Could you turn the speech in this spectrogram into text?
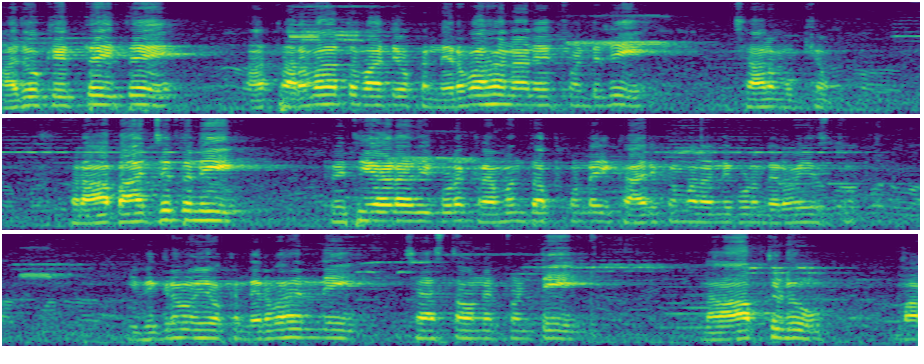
అది ఒక ఎత్తు అయితే ఆ తర్వాత వాటి యొక్క నిర్వహణ అనేటువంటిది చాలా ముఖ్యం. మరి ఆ బాధ్యతని ప్రతి ఏడాది కూడా క్రమం తప్పకుండా ఈ కార్యక్రమాలన్నీ కూడా నిర్వహిస్తూ ఈ విగ్రహం యొక్క నిర్వహణని చేస్తూ ఉన్నటువంటి నా ఆప్తుడు మా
